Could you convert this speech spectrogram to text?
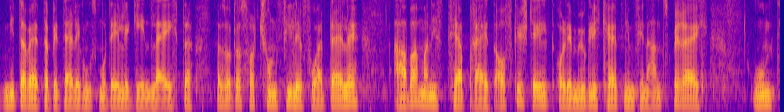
Mitarbeiterbeteiligungsmodelle gehen leichter. Also das hat schon viele Vorteile, aber man ist sehr breit aufgestellt, alle Möglichkeiten im Finanzbereich. Und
